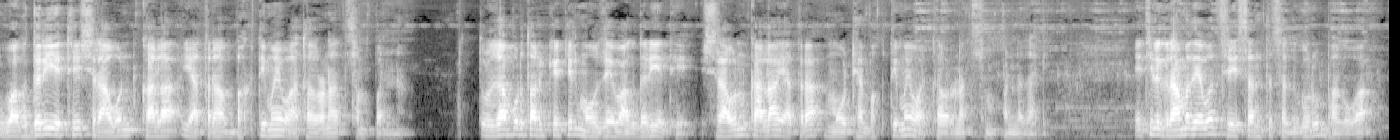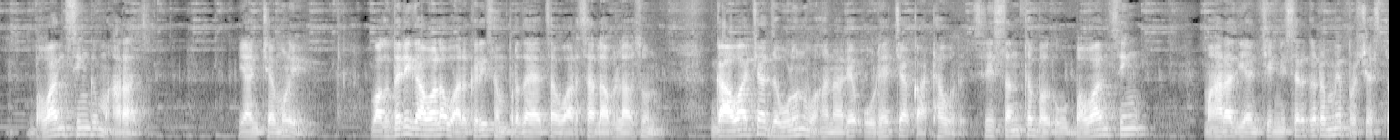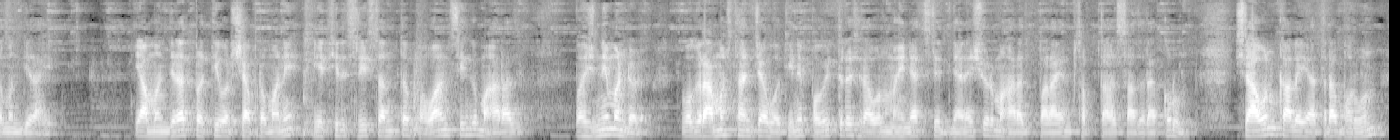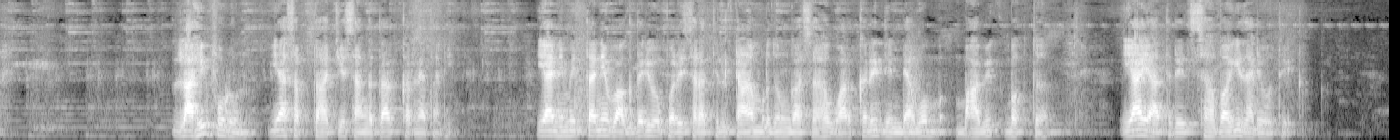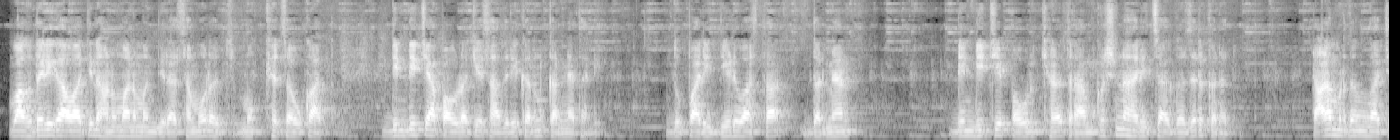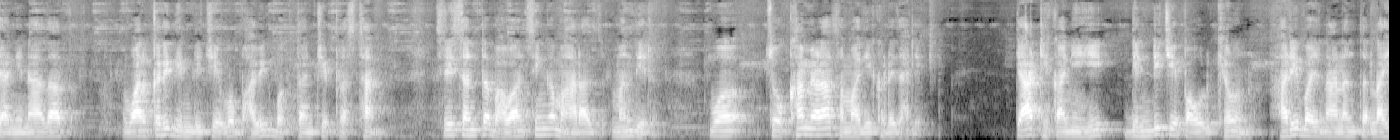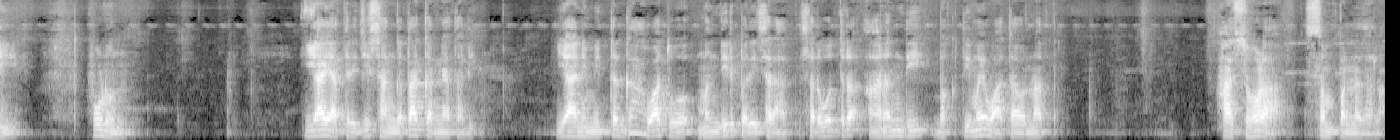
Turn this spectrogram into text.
वागदरी येथे श्रावण काला यात्रा भक्तिमय वातावरणात संपन्न. तुळजापूर तालुक्यातील मौजे वागदरी येथे श्रावण काला यात्रा मोठ्या भक्तिमय वातावरणात संपन्न झाली. येथील ग्रामदैवत श्री संत सद्गुरू भगवा भवानसिंग महाराज यांच्यामुळे वागदरी गावाला वारकरी संप्रदायाचा वारसा लाभला असून गावाच्या जवळून वाहणाऱ्या ओढ्याच्या काठावर श्री संत भग भवानसिंग महाराज यांचे निसर्गरम्य प्रशस्त मंदिर आहे. या मंदिरात प्रतिवर्षाप्रमाणे येथील श्री संत भवानसिंग महाराज भजनी मंडळ व ग्रामस्थांच्या वतीने पवित्र श्रावण महिन्यात श्री ज्ञानेश्वर महाराज पारायण सप्ताह साजरा करून श्रावण कालयात्रा भरवून लाही फोडून या सप्ताहाची सांगता करण्यात आली. या निमित्ताने वागदरी व परिसरातील टाळ मृदुंगासह वारकरी दिंड्या व भाविक भक्त या यात्रेत सहभागी झाले होते. वाघदरी गावातील हनुमान मंदिरासमोरच मुख्य चौकात दिंडीच्या पावलाचे सादरीकरण करण्यात आले. दुपारी दीड वाजता दरम्यान दिंडीचे पाऊल खेळत रामकृष्ण हरीचा गजर करत टाळमृदंगाच्या निनादात वारकरी दिंडीचे व भाविक भक्तांचे प्रस्थान श्री संत भवानसिंग महाराज मंदिर व चोखामेळा समाधीकडे झाले. त्या ठिकाणीही दिंडीचे पाऊल खेळून हरिभजनानंतरलाही फोडून या यात्रेची सांगता करण्यात आली. यानिमित्त गावात व मंदिर परिसरात सर्वत्र आनंदी भक्तिमय वातावरणात हा सोहळा संपन्न झाला.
